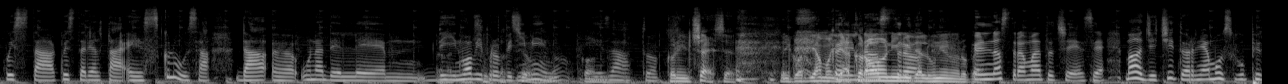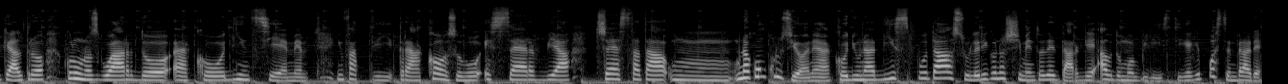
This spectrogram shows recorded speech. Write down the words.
questa, questa, realtà è esclusa da eh, mh, mm, dei nuovi provvedimenti. No? Con, esatto. Con il CESE, ricordiamo gli acronimi nostro, dell'Unione Europea. Con il nostro amato CESE. Ma oggi ci torniamo su più che altro con uno sguardo ecco, d'insieme. Infatti tra Kosovo e Serbia c'è stata un, una conclusione ecco, di una disputa sul riconoscimento delle targhe automatiche automobilistiche, che può sembrare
